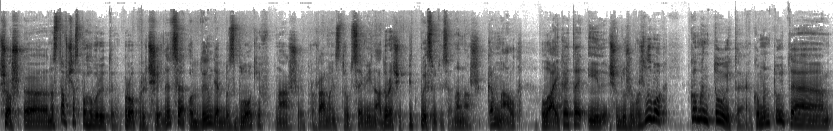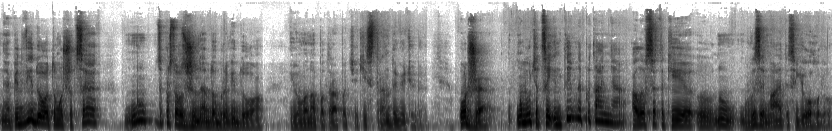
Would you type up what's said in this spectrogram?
Що ж, е, настав час поговорити про причини. Це один якби з блоків нашої програми Інструкція війна. До речі, підписуйтеся на наш канал, лайкайте і, що дуже важливо, коментуйте. Коментуйте е, під відео, тому що це ну, це просто розжене добре відео, і воно потрапить в якісь тренди в Ютубі. Отже, мабуть, це інтимне питання, але все-таки е, ну, ви займаєтеся йогою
